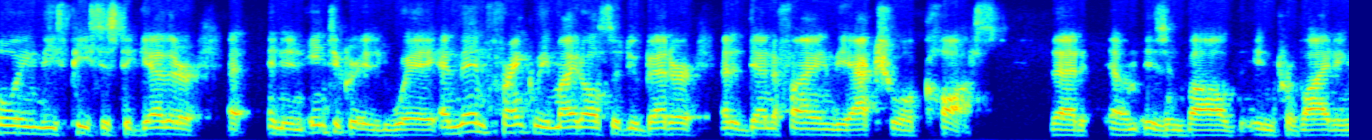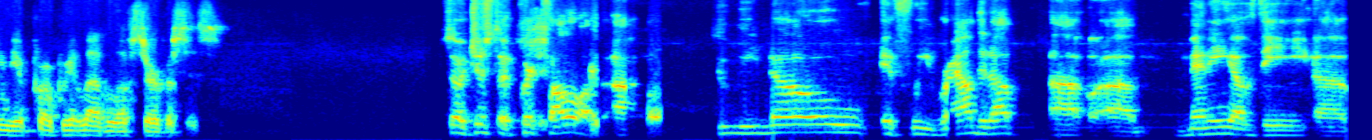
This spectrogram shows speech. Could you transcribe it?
pulling these pieces together at, in an integrated way. And then, frankly, might also do better at identifying the actual cost that um, is involved in providing the appropriate level of services. So, just a quick follow up. Uh, do we know if we rounded up uh, uh, many of the uh,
